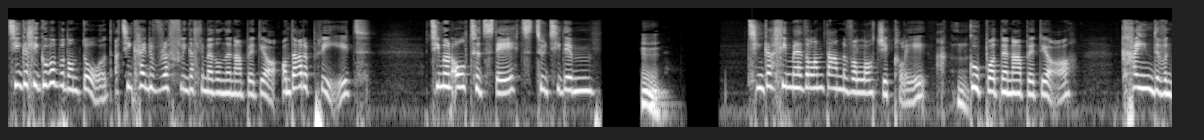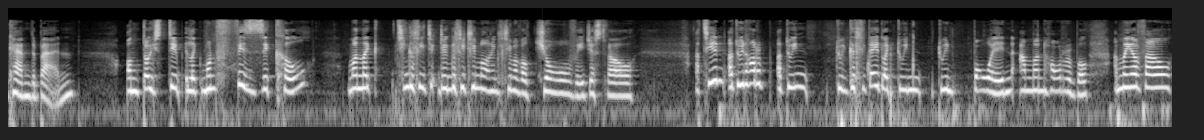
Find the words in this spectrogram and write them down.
Ti'n gallu gwybod bod o'n dod, a ti'n kind of roughly'n gallu meddwl na na beth o. Ond ar y pryd, ti'n mewn altered state, ti, ti ddim... Mm. Ti'n gallu meddwl amdano fo logically, a mm. gwybod na beth o, kind of yn cefn dy ben, ond does dim, like, mae'n physical. Mae'n, like, ti'n gallu, dwi'n gallu teimlo, dwi'n gallu teimlo fel jo fi, just fel... A ti'n, a dwi'n horrible, a dwi'n, dwi'n gallu deud, like, dwi'n dwi'n boen a mae'n horrible. A mae o fel,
